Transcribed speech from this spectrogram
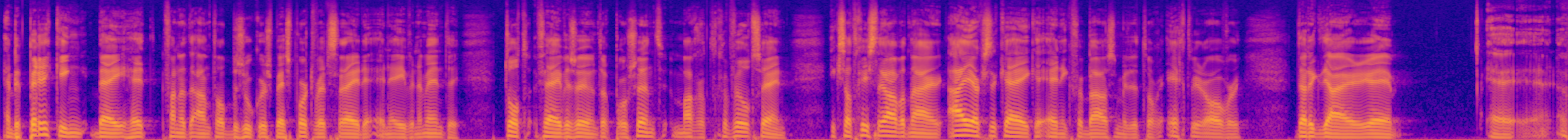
En beperking bij het, van het aantal bezoekers bij sportwedstrijden en evenementen tot 75% mag het gevuld zijn. Ik zat gisteravond naar Ajax te kijken en ik verbaasde me er toch echt weer over dat ik daar eh, eh, een,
